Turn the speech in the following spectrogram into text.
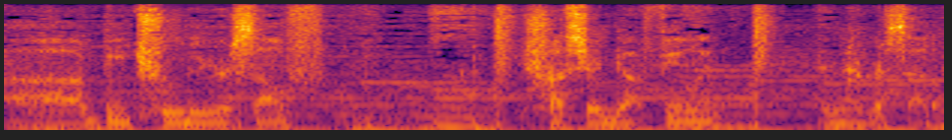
uh, be true to yourself, trust your gut feeling, and never settle.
